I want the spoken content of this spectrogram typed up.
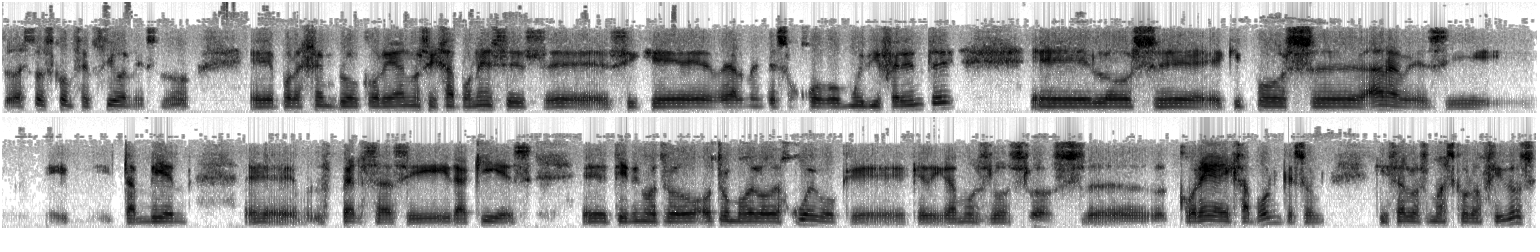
dos concepciones, ¿no? Eh, por ejemplo, coreanos y japoneses eh, sí que realmente es un juego muy diferente. los equipos árabes y también eh, los persas y iraquíes eh, tienen otro otro modelo de juego que, que digamos los, los eh, Corea y Japón que son quizás los más conocidos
